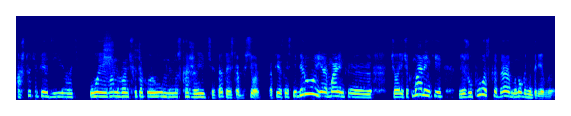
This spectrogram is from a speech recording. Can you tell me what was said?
а что теперь делать? Ой, Иван Иванович, вы такой умный, ну скажите. Да, то есть, как бы все, ответственность не беру, я маленький, человечек маленький, лежу плоско, да, много не требую.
